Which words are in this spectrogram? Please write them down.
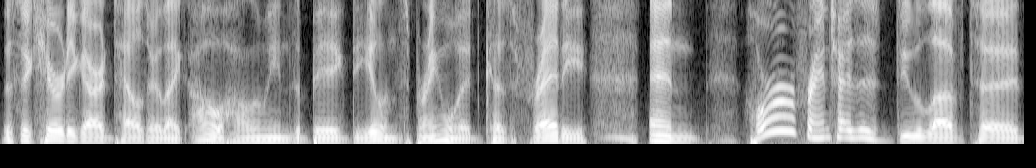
The security guard tells her like, "Oh, Halloween's a big deal in Springwood because Freddy." And horror franchises do love to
